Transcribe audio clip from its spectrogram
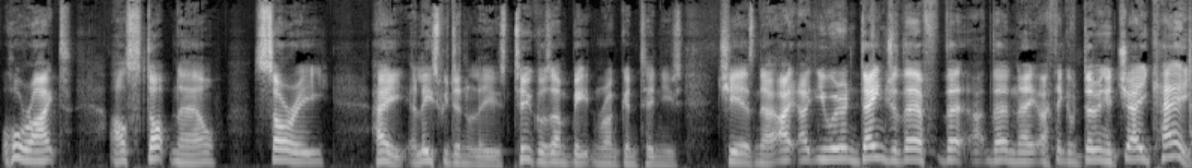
All right, I'll stop now. Sorry. Hey, at least we didn't lose. Tuchel's unbeaten run continues. Cheers. Now, I, I, you were in danger there, there, there, Nate. I think of doing a JK.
